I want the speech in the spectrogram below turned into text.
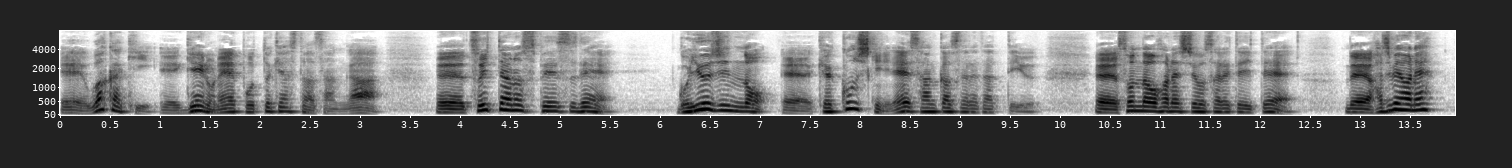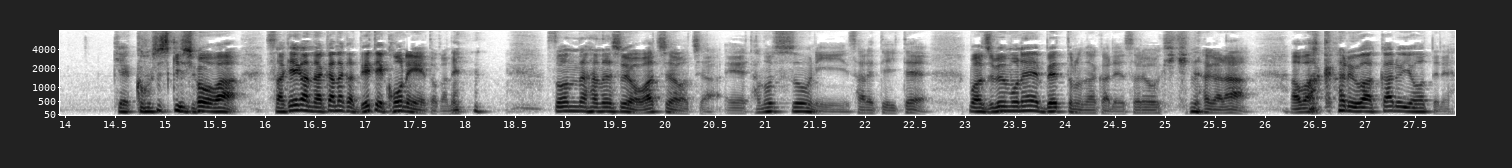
えー、若き、えー、ゲイのねポッドキャスターさんが、えー、ツイッターのスペースでご友人の、えー、結婚式にね参加されたっていう、えー、そんなお話をされていてで初めはね結婚式場は酒がなかなか出てこねえとかね そんな話をわちゃわちゃ、えー、楽しそうにされていて、まあ自分もね、ベッドの中でそれを聞きながら、あ、わかるわかるよってね、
